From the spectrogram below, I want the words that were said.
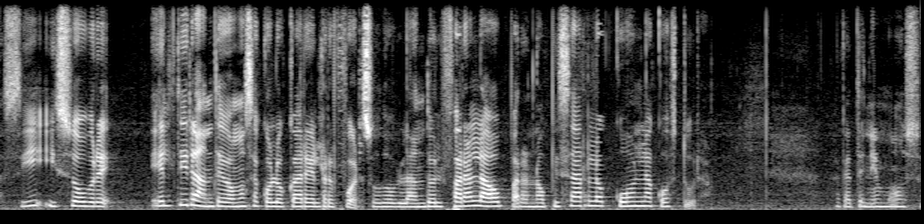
Así y sobre el tirante vamos a colocar el refuerzo doblando el faralao para no pisarlo con la costura. Acá tenemos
